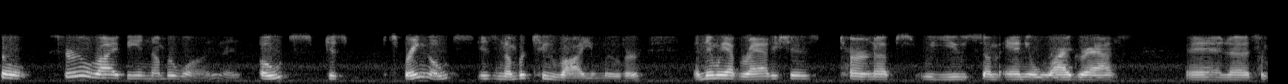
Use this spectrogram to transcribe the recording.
So, cereal rye being number one, and oats, just spring oats, is number two volume mover. And then we have radishes, turnips. We use some annual ryegrass and uh, some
